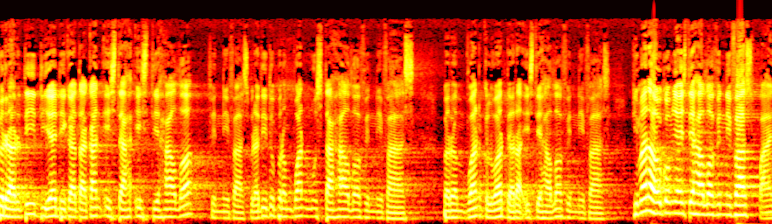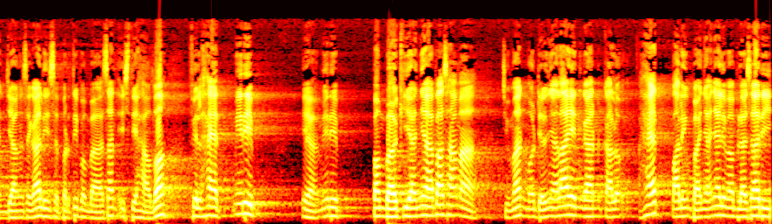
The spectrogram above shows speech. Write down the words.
berarti dia dikatakan istih istihadhah fin nifas. Berarti itu perempuan mustahadhah fin nifas. Perempuan keluar darah istihadhah fin nifas. Gimana hukumnya istihadhah fin nifas? Panjang sekali seperti pembahasan istihadhah fil haid. Mirip. Ya, mirip. Pembagiannya apa sama? Cuman modelnya lain kan. Kalau haid paling banyaknya 15 hari.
